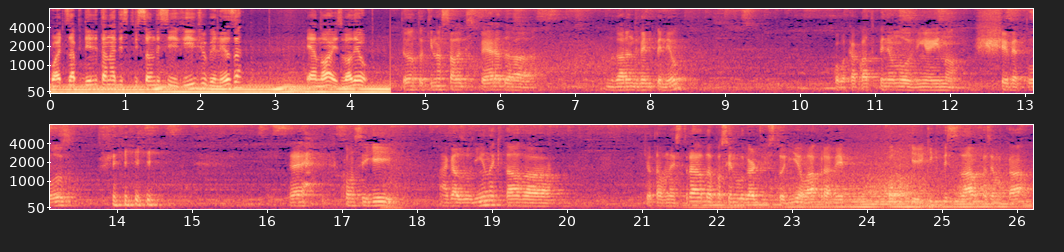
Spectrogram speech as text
O WhatsApp dele tá na descrição desse vídeo, beleza? É nóis, valeu! Então eu tô aqui na sala de espera da do lugar onde vende pneu. Vou colocar quatro pneus novinhos aí no chevetoso. é, consegui a gasolina que tava que eu tava na estrada, passei no lugar de vistoria lá para ver como que, que que precisava fazer no carro.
